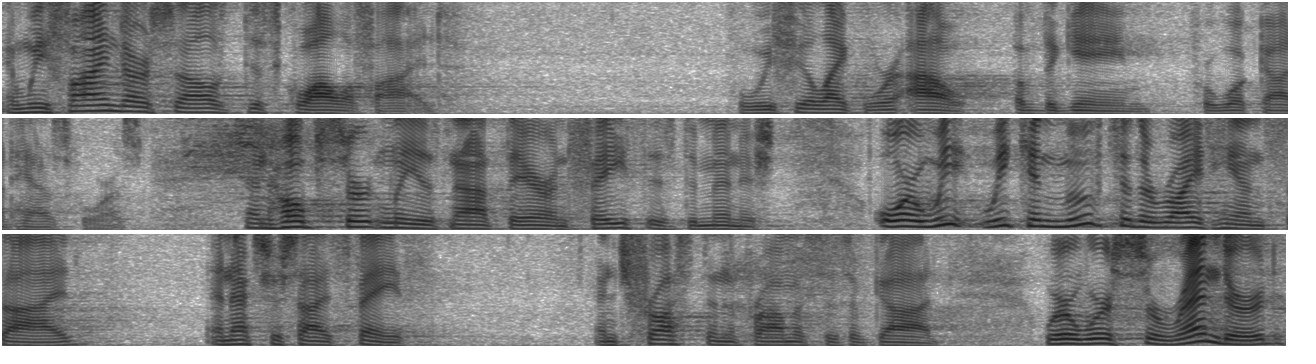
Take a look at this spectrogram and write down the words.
And we find ourselves disqualified. We feel like we're out of the game for what God has for us. And hope certainly is not there, and faith is diminished. Or we, we can move to the right hand side and exercise faith and trust in the promises of God, where we're surrendered,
